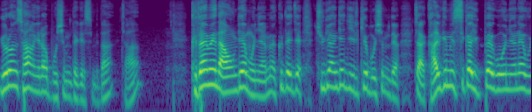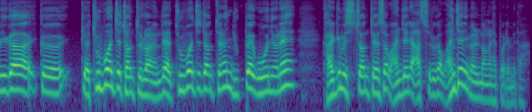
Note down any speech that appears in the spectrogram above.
이런 상황이라고 보시면 되겠습니다. 자. 그 다음에 나온 게 뭐냐면, 근데 이제 중요한 게 이렇게 보시면 돼요. 자, 갈그미스가 605년에 우리가 그 두 번째 전투를 하는데 두 번째 전투는 605년에 갈그미스 전투에서 완전히 아수르가 완전히 멸망을 해버립니다.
